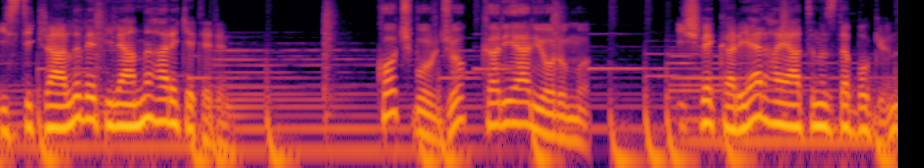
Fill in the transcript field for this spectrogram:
İstikrarlı ve planlı hareket edin. Koç burcu kariyer yorumu. İş ve kariyer hayatınızda bugün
